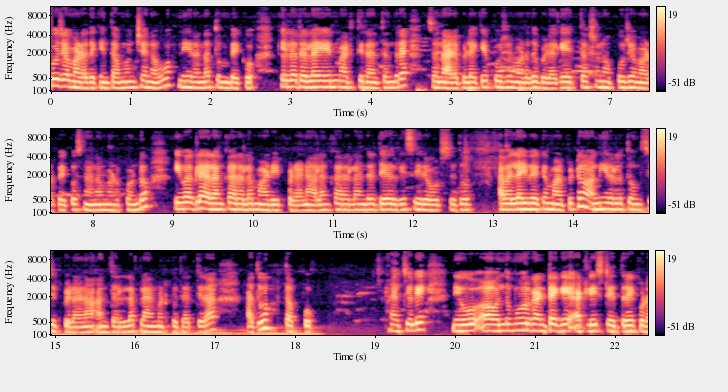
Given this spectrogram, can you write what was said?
ಪೂಜೆ ಮಾಡೋದಕ್ಕಿಂತ ಮುಂಚೆ ನಾವು ನೀರನ್ನು ತುಂಬಬೇಕು. ಕೆಲವರೆಲ್ಲ ಏನು ಮಾಡ್ತೀರ ಅಂತಂದರೆ ಸೊ ನಾಳೆ ಬೆಳಗ್ಗೆ ಪೂಜೆ ಮಾಡೋದು, ಬೆಳಗ್ಗೆ ಎದ್ದ ತಕ್ಷಣ ನಾವು ಪೂಜೆ ಮಾಡಬೇಕು, ಸ್ನಾನ ಮಾಡಿಕೊಂಡು. ಇವಾಗಲೇ ಅಲಂಕಾರ ಎಲ್ಲ ಮಾಡಿ ಇಟ್ಬಿಡೋಣ. ಅಲಂಕಾರ ಎಲ್ಲ ಅಂದರೆ ದೇವ್ರಿಗೆ ಸೀರೆ ಉಡ್ಸೋದು, ಅವೆಲ್ಲ ಇವಾಗೆ ಮಾಡಿಬಿಟ್ಟು ನೀರೆಲ್ಲ ತುಂಬಿಸಿಟ್ಬಿಡೋಣ ಅಂತೆಲ್ಲ ಪ್ಲ್ಯಾನ್ ಮಾಡ್ಕೊತಾ ಇರ್ತೀರ? ಅದು ತಪ್ಪು. ಆ್ಯಕ್ಚುಲಿ ನೀವು ಒಂದು ಮೂರು ಗಂಟೆಗೆ ಅಟ್ಲೀಸ್ಟ್ ಎದ್ದರೆ ಕೂಡ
